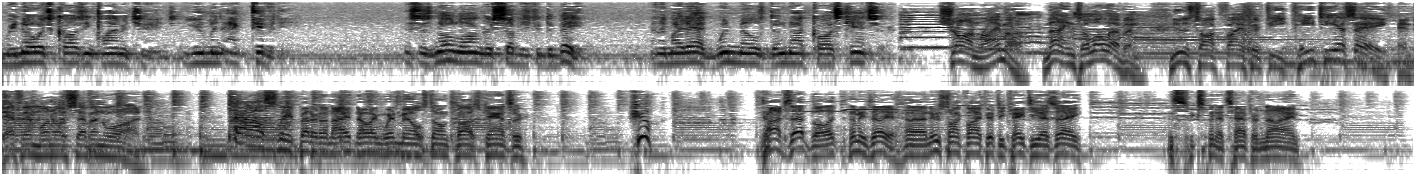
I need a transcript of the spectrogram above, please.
We know what's causing climate change human activity. This is no longer subject to debate. And I might add, windmills do not cause cancer. Sean Rima, 9 till 11. News Talk 550 KTSA and FM 1071. I'll sleep better tonight knowing windmills don't cause cancer. Phew. Dodge that bullet, let me tell you. Uh, News Talk 550 KTSA. Six minutes after nine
